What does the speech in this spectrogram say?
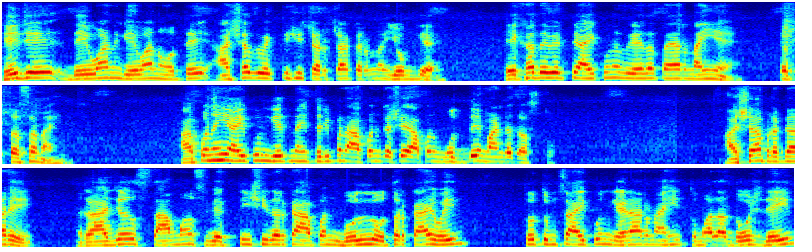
हे जे देवाणघेवाण होते अशाच व्यक्तीशी चर्चा करणं योग्य आहे. एखादा व्यक्ती ऐकूनच घ्यायला तयार नाही आहे तर तसं नाही. आपणही ऐकून घेत नाही तरी पण आपण कसे आपण मुद्दे मांडत असतो. अशा प्रकारे राजस तामस व्यक्तीशी जर का आपण बोललो तर काय होईल? तो तुमचं ऐकून घेणार नाही तुम्हाला दोष देईल.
